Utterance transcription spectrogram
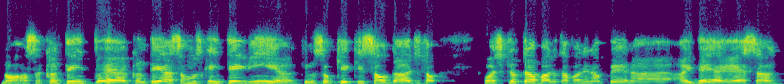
nossa, cantei, é, cantei essa música inteirinha, que não sei o que, que saudade e tal. Eu acho que o trabalho está valendo a pena. A, a, ideia é essa,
